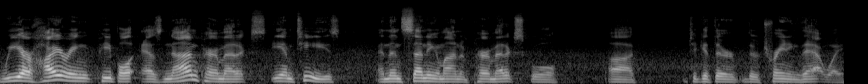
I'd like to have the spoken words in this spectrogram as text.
We are hiring people as non paramedics, EMTs, and then sending them on to paramedic school uh, to get their, their training that way.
